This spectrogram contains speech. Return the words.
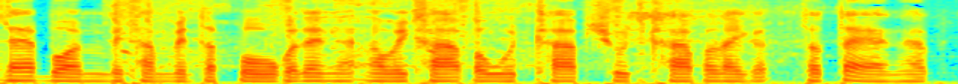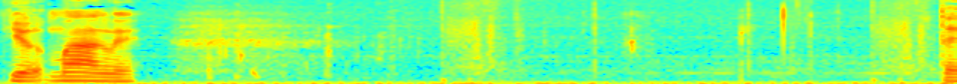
แร่บอลไปทำเป็นตะปูก็ได้นะ เอาไว้คราบอาวุธคราบชุดคราบอะไรก็แล้วแต่นะครับ เยอะมากเลย แต่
